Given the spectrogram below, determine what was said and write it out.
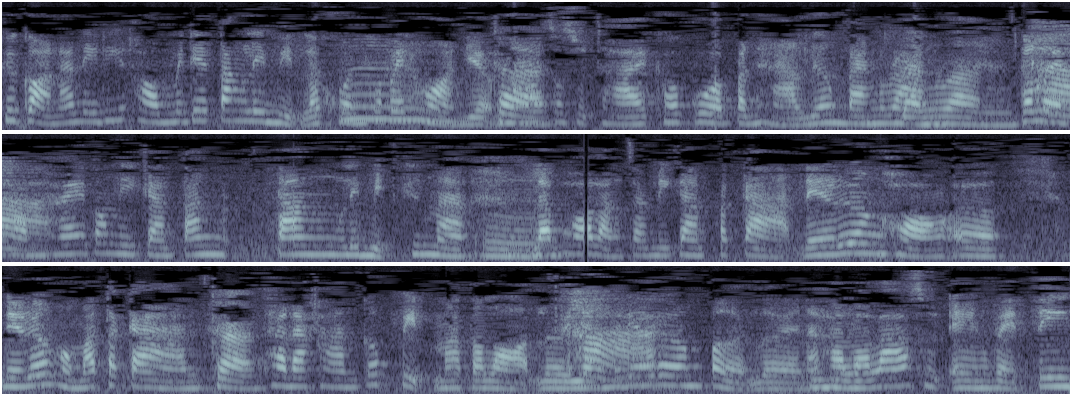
คือก่อนหน้านี้ที่เขาไม่ได้ตั้งลิมิตแล้วคนเข้าไปถอนเยอะมากค่ะจนสุดท้ายเขากลัวปัญหาเรื่องแบงก์รั Bank run ก็เลยค่ะทำให้ต้องมีการตั้งตั้งลิมิตขึ้นมา อืมแล้วพอหลังจากมีการประกาศในเรื่องของเอ่อในเรื่องของมาตรการ ค่ะธนาคารก็ปิดมาตลอดเลยค่ะยังไม่ได้เริ่มเปิดเลยนะอืคะมแล้วล่าสุดเองเรตติ้ง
